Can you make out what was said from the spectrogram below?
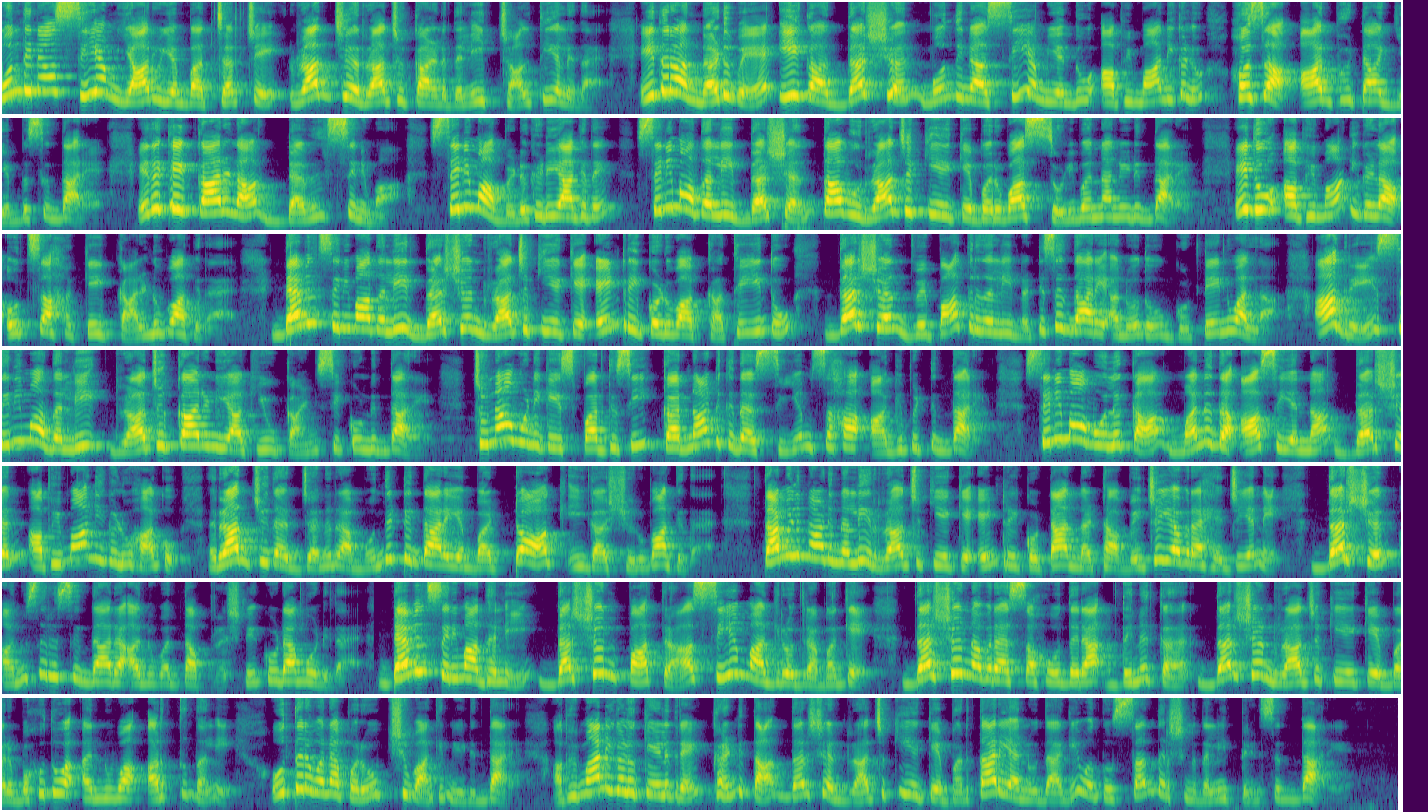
ಮುಂದಿನ ಸಿಎಂ ಯಾರು ಎಂಬ ಚರ್ಚೆ ರಾಜ್ಯ ರಾಜಕಾರಣದಲ್ಲಿ ಚಾಲ್ತಿಯಲ್ಲಿದೆ. ಇದರ ನಡುವೆ ಈಗ ದರ್ಶನ್ ಮುಂದಿನ ಸಿಎಂ ಎಂದು ಅಭಿಮಾನಿಗಳು ಹೊಸ ಆರ್ಭಟ ಎಬ್ಬಿಸಿದ್ದಾರೆ. ಇದಕ್ಕೆ ಕಾರಣ ಡೆವಿಲ್ ಸಿನಿಮಾ. ಸಿನಿಮಾ ಬಿಡುಗಡೆಯಾಗಿದೆ. ಸಿನಿಮಾದಲ್ಲಿ ದರ್ಶನ್ ತಾವು ರಾಜಕೀಯಕ್ಕೆ ಬರುವ ಸುಳಿವನ್ನ ನೀಡಿದ್ದಾರೆ. ಇದು ಅಭಿಮಾನಿಗಳ ಉತ್ಸಾಹಕ್ಕೆ ಕಾರಣವಾಗಿದೆ. ಡೆವಿಲ್ ಸಿನಿಮಾದಲ್ಲಿ ದರ್ಶನ್ ರಾಜಕೀಯಕ್ಕೆ ಎಂಟ್ರಿ ಕೊಡುವ ಕಥೆ ಇದ್ದು ದರ್ಶನ್ ದ್ವಿಪಾತ್ರದಲ್ಲಿ ನಟಿಸಿದ್ದಾರೆ ಅನ್ನೋದು ಗೊತ್ತೇನೂ ಅಲ್ಲ. ಆದ್ರೆ ಸಿನಿಮಾದಲ್ಲಿ ರಾಜಕಾರಣಿಯಾಗಿಯೂ ಕಾಣಿಸಿಕೊಂಡಿದ್ದಾರೆ. ಚುನಾವಣೆಗೆ ಸ್ಪರ್ಧಿಸಿ ಕರ್ನಾಟಕದ ಸಿಎಂ ಸಹ ಆಗಿಬಿಟ್ಟಿದ್ದಾರೆ. ಸಿನಿಮಾ ಮೂಲಕ ಮನದ ಆಸೆಯನ್ನ ದರ್ಶನ್, ಅಭಿಮಾನಿಗಳು ಹಾಗೂ ರಾಜ್ಯದ ಜನರ ಮುಂದಿಟ್ಟಿದ್ದಾರೆ ಎಂಬ ಟಾಕ್ ಈಗ ಶುರುವಾಗಿದೆ. ತಮಿಳುನಾಡಿನಲ್ಲಿ ರಾಜಕೀಯಕ್ಕೆ ಎಂಟ್ರಿ ಕೊಟ್ಟ ನಟ ವಿಜಯ್ ಅವರ ಹೆಜ್ಜೆಯನ್ನೇ ದರ್ಶನ್ ಅನುಸರಿಸಿದ್ದಾರ ಅನ್ನುವಂತ ಪ್ರಶ್ನೆ ಕೂಡ ಮೂಡಿದೆ. ಡೆವಿಲ್ ಸಿನಿಮಾದಲ್ಲಿ ದರ್ಶನ್ ಪಾತ್ರ ಸಿಎಂ ಆಗಿರೋದ್ರ ಬಗ್ಗೆ ದರ್ಶನ್ ಅವರ ಸಹೋದರ ದಿನಕರ್ ದರ್ಶನ್ ರಾಜಕೀಯಕ್ಕೆ ಬರಬಹುದು ಅನ್ನುವ ಅರ್ಥದಲ್ಲಿ ಉತ್ತರವನ್ನ ಪರೋಕ್ಷವಾಗಿ ನೀಡಿದ್ದಾರೆ. ಅಭಿಮಾನಿಗಳು ಕೇಳಿದ್ರೆ ಖಂಡಿತ ದರ್ಶನ್ ರಾಜಕೀಯಕ್ಕೆ ಬರ್ತಾರೆ ಅನ್ನೋದಾಗಿ ಒಂದು ಸಂದರ್ಶನದಲ್ಲಿ ತಿಳಿಸಿದ್ದಾರೆ.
